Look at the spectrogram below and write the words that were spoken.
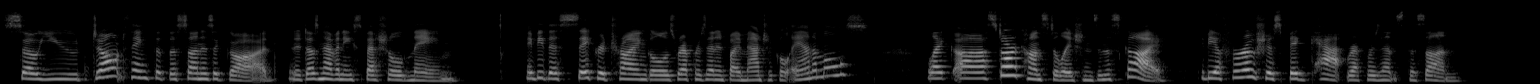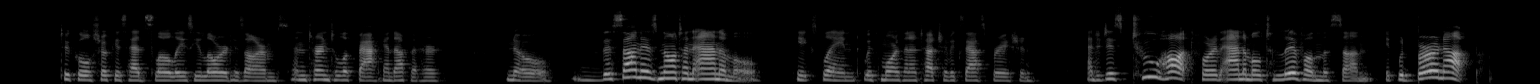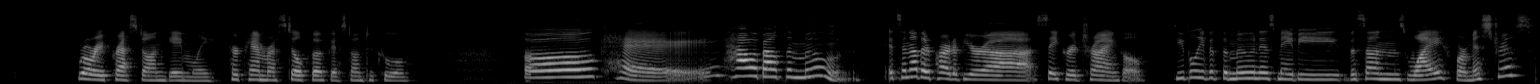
So you don't think that the sun is a god, and it doesn't have any special name. Maybe this sacred triangle is represented by magical animals? Like uh, star constellations in the sky. Maybe a ferocious big cat represents the sun. Tukul shook his head slowly as he lowered his arms and turned to look back and up at her. No, the sun is not an animal, he explained with more than a touch of exasperation. And it is too hot for an animal to live on the sun. It would burn up. Rory pressed on gamely, her camera still focused on Takul. Okay, how about the moon? It's another part of your, uh, sacred triangle. Do you believe that the moon is maybe the sun's wife or mistress?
